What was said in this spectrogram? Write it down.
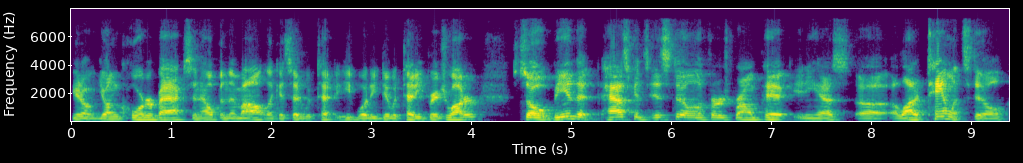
you know, young quarterbacks and helping them out. Like I said, with te- what he did with Teddy Bridgewater. So being that Haskins is still a first round pick and he has uh, a lot of talent still,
